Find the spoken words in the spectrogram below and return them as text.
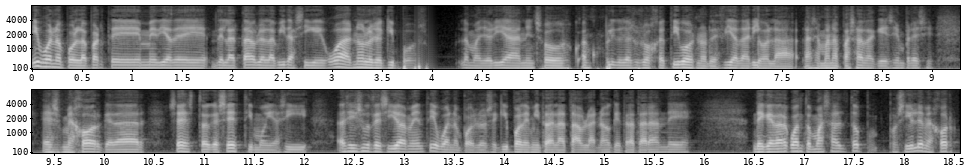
Y bueno, por la parte media de, de, la tabla la vida sigue igual, ¿no? Los equipos, la mayoría han hecho, han cumplido ya sus objetivos. Nos decía Darío la, la semana pasada que siempre es, es, mejor quedar sexto que séptimo y así, así sucesivamente. Y bueno, pues los equipos de mitad de la tabla, ¿no? Que tratarán de, de quedar cuanto más alto posible mejor.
